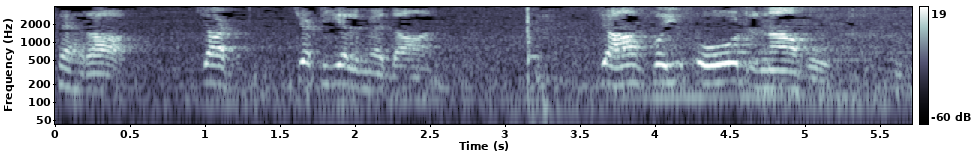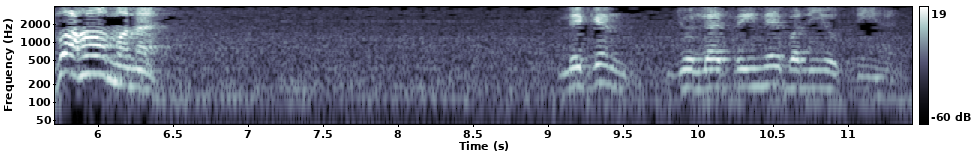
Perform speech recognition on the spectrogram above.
صحرا، چٹ، چٹیل میدان، جہاں کوئی اوٹ نہ ہو، وہاں منع۔ لیکن جو لیٹرینیں بنی ہوتی ہیں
